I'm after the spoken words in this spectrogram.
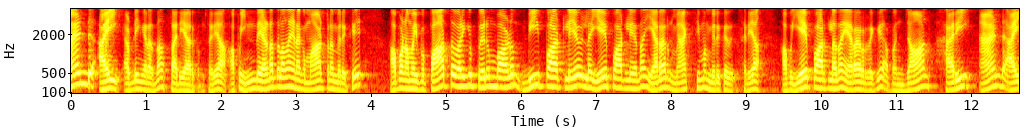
அண்ட் ஐ அப்படிங்கிறது தான் சரியாக இருக்கும். சரியா? அப்போ இந்த இடத்துல தான் எனக்கு மாற்றம் இருக்குது அப்போ நம்ம இப்போ பார்த்த வரைக்கும் பெரும்பாலும் பி பார்ட்லேயோ இல்லை ஏ பார்ட்லேயோ தான் எரர் மேக்ஸிமம் இருக்குது. சரியா? அப்போ ஏ பார்ட்டில் தான் எரர் இருக்குது அப்போ ஜான் ஹரி அண்ட் ஐ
